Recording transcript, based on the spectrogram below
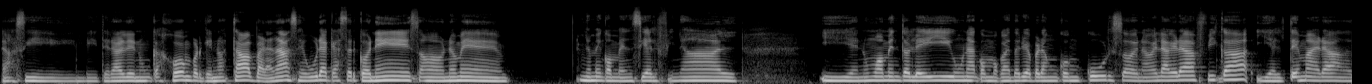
así literal en un cajón porque no estaba para nada segura qué hacer con eso, no me, no me convencía el final y en un momento leí una convocatoria para un concurso de novela gráfica y el tema era,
